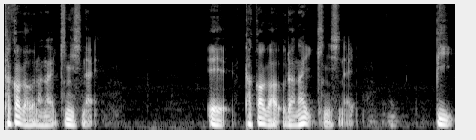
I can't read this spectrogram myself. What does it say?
たかが占い。気にしない。A たかが占い気にしない。B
